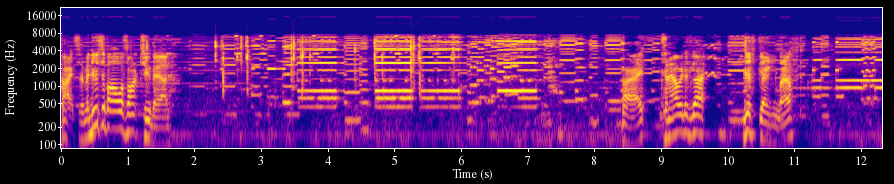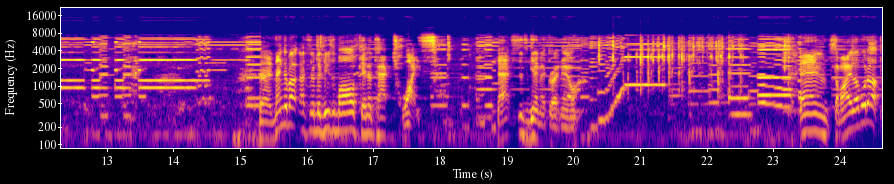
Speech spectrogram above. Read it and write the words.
Alright, so the Medusa balls aren't too bad. Alright, so now we just got this thing left. The thing about that's the Medusa balls can attack twice. That's its gimmick right now. And somebody leveled up.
